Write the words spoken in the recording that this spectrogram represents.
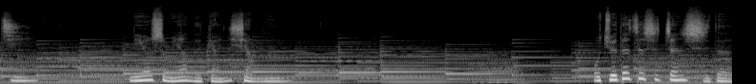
迹，你有什么样的感想呢？我觉得这是真实的。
